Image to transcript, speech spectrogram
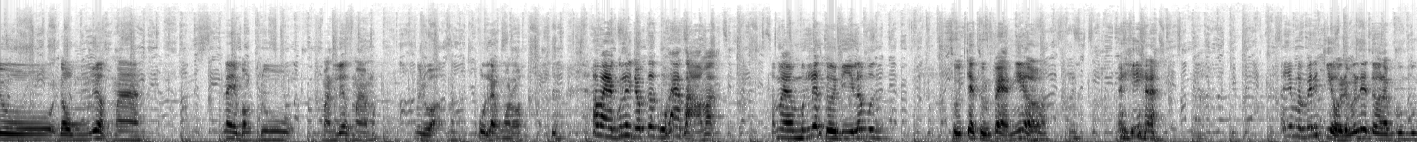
ดูดงเลือกมาไม่บอกดูมันเลือกมามั้งไม่รู้อะมันพูดอะไรของมันวะทำไมกูเลือกจ็อกเกอร์กูห้าสามอะทำไมมึงเลือกตัวดีแล้วมึงศูนย์เจ็ดศูนย์แปดงี้เหรอไอ้เหี้ยไอ้เหี้ยมันไม่ได้เกี่ยวเลยว่าเล่นตัวอะไรกูมึง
